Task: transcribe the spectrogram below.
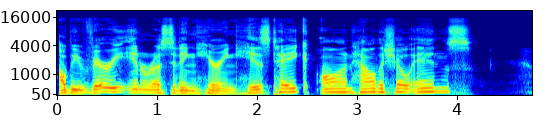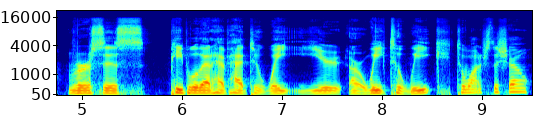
I'll be very interested in hearing his take on how the show ends versus people that have had to wait year or week to week to watch the show.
